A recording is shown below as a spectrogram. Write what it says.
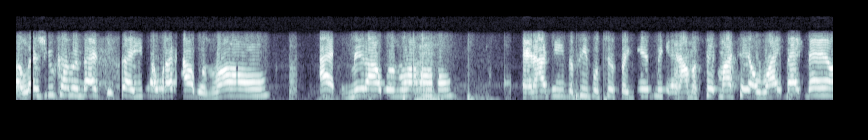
Unless you coming back to say, you know what, I was wrong. I admit I was wrong, and I need the people to forgive me, and I'm gonna sit my tail right back down.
